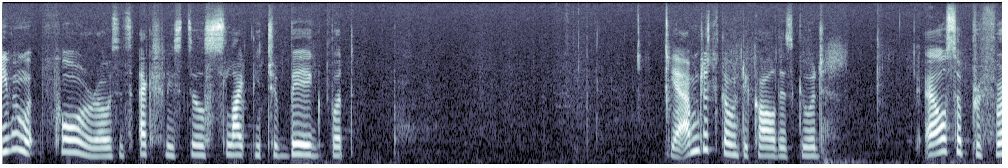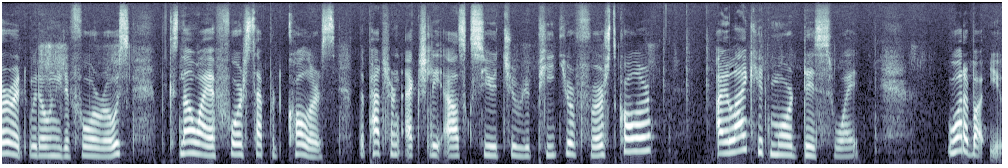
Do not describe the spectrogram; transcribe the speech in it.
Even with four rows it's actually still slightly too big but yeah I'm just going to call this good. I also prefer it with only the four rows because now I have four separate colors. The pattern actually asks you to repeat your first color. I like it more this way. What about you?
